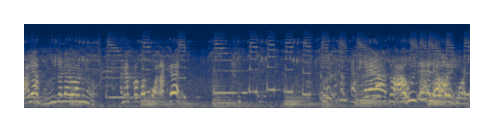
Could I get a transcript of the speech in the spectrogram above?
ખાલી આ ભૂલું જ અડાડવાનું. અને આ પગો પોળા આ તો છે ભાઈ, પુસ્તક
